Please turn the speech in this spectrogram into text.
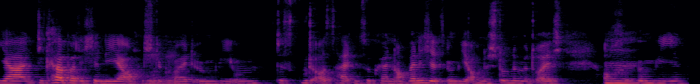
ja, die körperliche Nähe auch ein Stück Mhm. weit irgendwie, um das gut aushalten zu können. Auch wenn ich jetzt irgendwie auch eine Stunde mit euch auch Mhm. irgendwie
